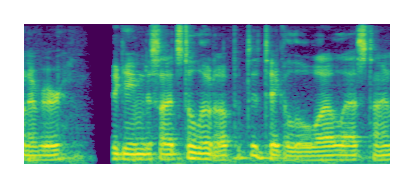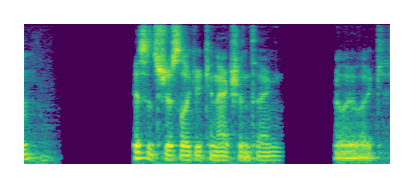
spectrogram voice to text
Whenever the game decides to load up, it did take a little while last time I guess it's just like a connection thing. Really like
